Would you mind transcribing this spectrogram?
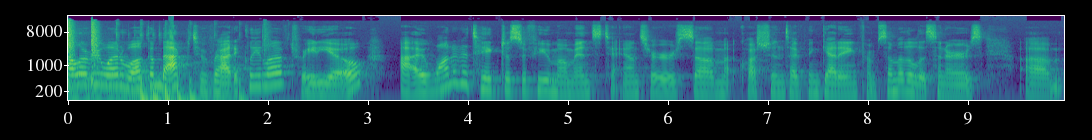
Hello, everyone. Welcome back to Radically Loved Radio. I wanted to take just a few moments to answer some questions I've been getting from some of the listeners. Um,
